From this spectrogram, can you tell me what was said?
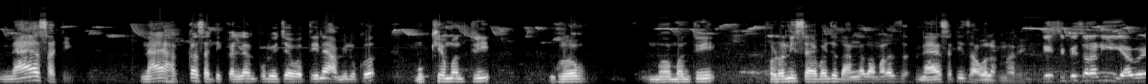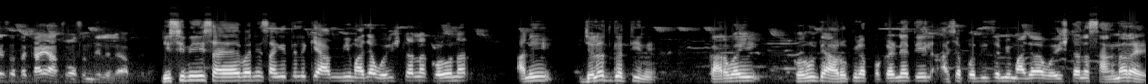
न्यायासाठी न्याय हक्कासाठी कल्याण पूर्वेच्या वतीने आम्ही लोक मुख्यमंत्री गृह म- मंत्री फडणवीस साहेबांच्या दालनात आम्हाला न्यायासाठी जावं लागणार आहे. डीसीपी सरांनी यावेळेस आता काय आश्वासन दिलेलं आहे आपल्याला? डी सी बी साहेबांनी सांगितलेलं की आम्ही माझ्या वरिष्ठांना कळवणार आणि जलद गतीने कारवाई करून त्या आरोपीला पकडण्यात येईल अशा पद्धतीचं मी माझ्या वरिष्ठांना सांगणार आहे.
